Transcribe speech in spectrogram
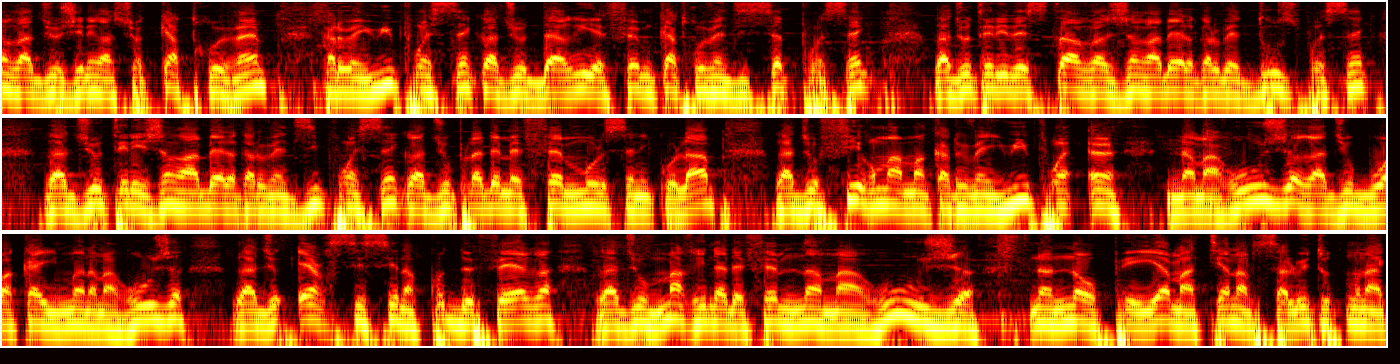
Radio Génération 80, 88.5, Radio Dari FM 97.5, Radio Télé des Stars Jean Rabel 92.5, Radio Télé Jean Rabel 90.5, Radio Pladem FM Moule Saint-Nicolas, Radio Firmament 88.1 Nama Rouge, Radio Bois Caïman Nama Rouge, Radio RCC dans Côte de Fer, Radio Marina FM Nama Rouge, dans Nord Pays, matin, on salué tout le monde à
